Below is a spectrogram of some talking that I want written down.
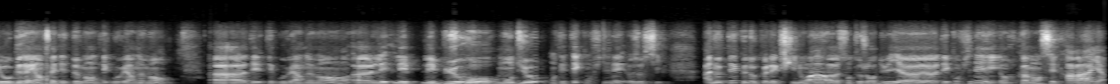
et au gré en fait des demandes des gouvernements, des, gouvernements, les bureaux mondiaux ont été confinés eux aussi. À noter que nos collègues chinois euh, sont aujourd'hui euh, déconfinés, ils ont recommencé le travail.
